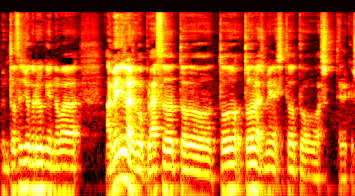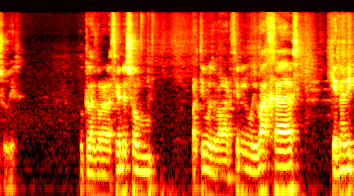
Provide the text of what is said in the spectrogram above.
Entonces yo creo que no va... A medio y largo plazo todo, todo, todas las minas y todo, todo va a tener que subir. Porque las valoraciones son... Partimos de valoraciones muy bajas, que nadie,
